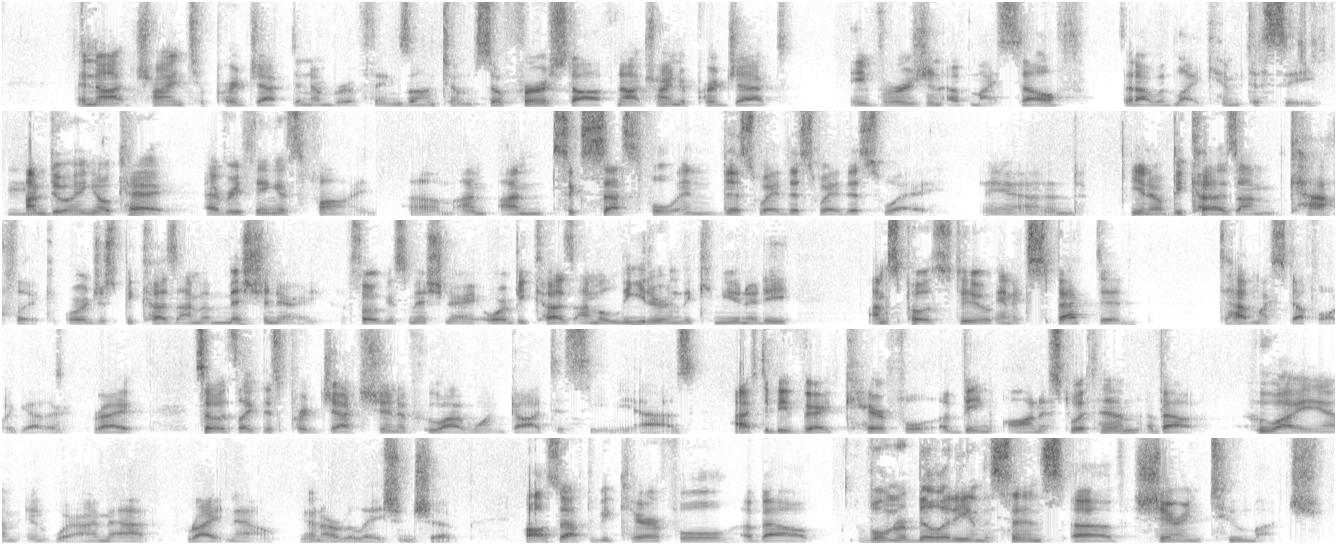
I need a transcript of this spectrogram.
and not trying to project a number of things onto him. So, first off, not trying to project a version of myself that I would like him to see. Mm. I'm doing okay. Everything is fine um, I'm I'm successful in this way, this way, this way, and you know because I'm Catholic, or just because I'm a missionary, a focused missionary, or because I'm a leader in the community, I'm supposed to and expected to have my stuff all together, right? So it's like this projection of who I want God to see me as. I have to be very careful of being honest with Him about who I am and where I'm at right now in our relationship. Also have to be careful about vulnerability in the sense of sharing too much.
